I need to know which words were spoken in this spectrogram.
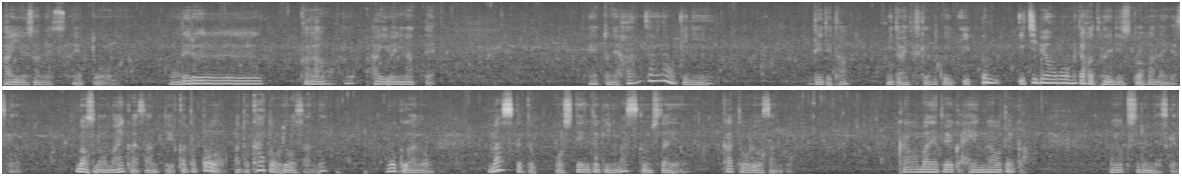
俳優さんですえっとモデルから俳優になってえっとね半沢直樹に出てたみたいですけど僕1分1秒も見たことないんでちょっとわかんないですけどまあその前川さんっていう方と、あと加藤亮さんね。僕あの、マスクをしている時にマスクの下で加藤亮さんの顔真似というか変顔というか、をよくするんですけど、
